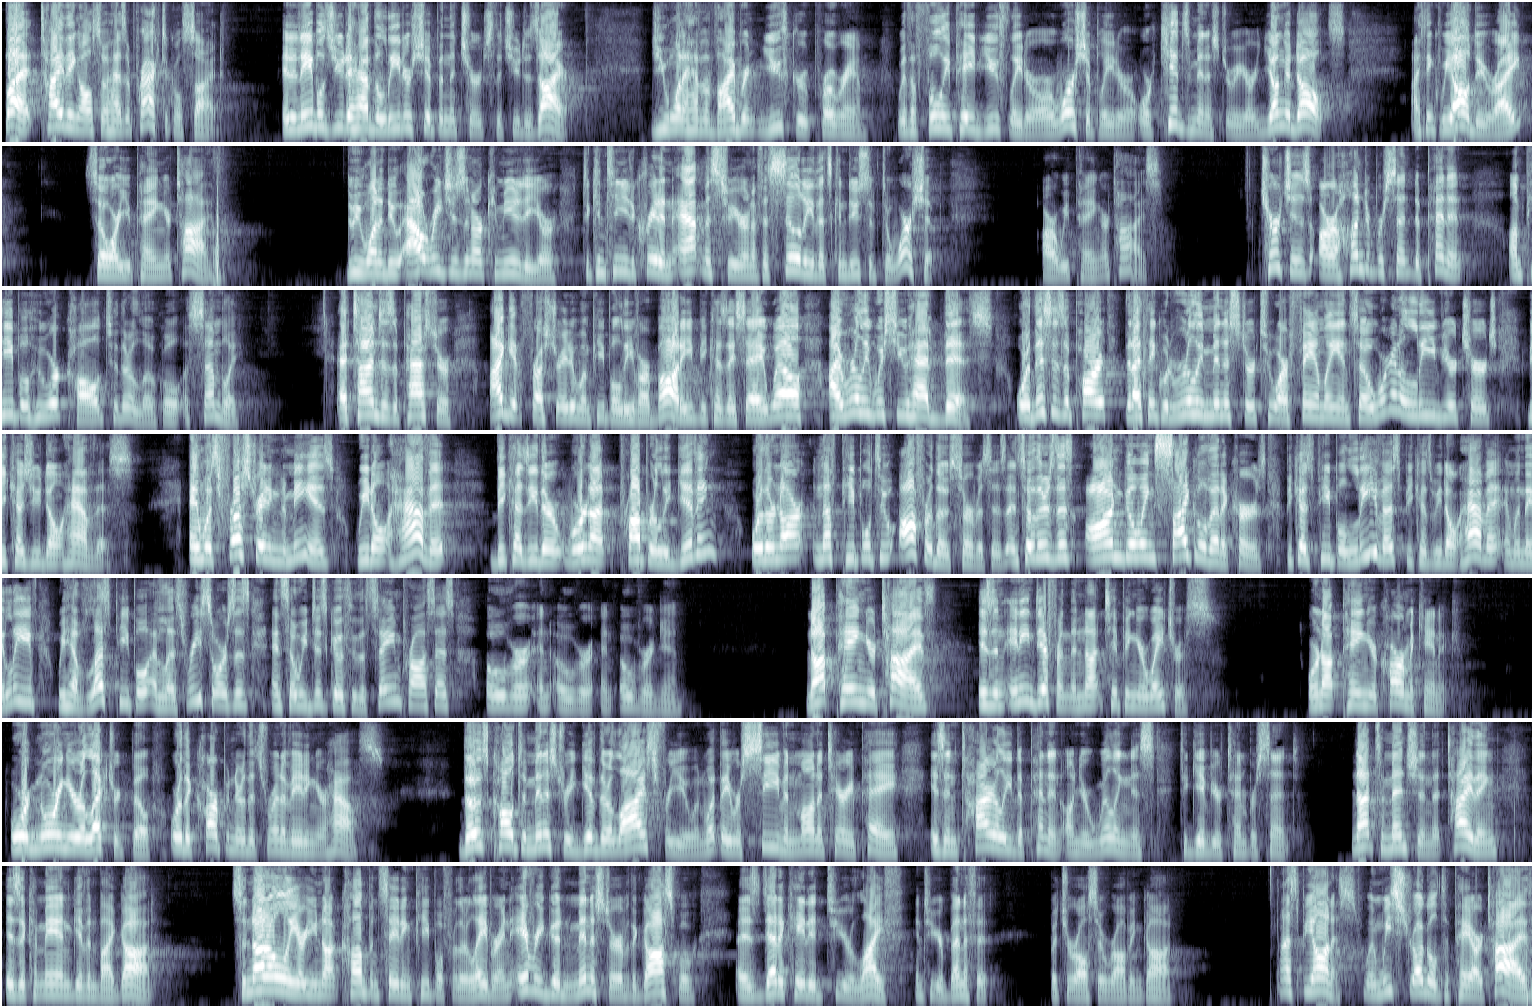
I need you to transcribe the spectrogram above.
But tithing also has a practical side. It enables you to have the leadership in the church that you desire. Do you want to have a vibrant youth group program with a fully paid youth leader or worship leader or kids ministry or young adults? I think we all do, right? So are you paying your tithe? Do we want to do outreaches in our community or to continue to create an atmosphere and a facility that's conducive to worship? Are we paying our tithes? Churches are 100% dependent on people who are called to their local assembly. At times, as a pastor, I get frustrated when people leave our body because they say, Well, I really wish you had this. Or this is a part that I think would really minister to our family, and so we're going to leave your church because you don't have this. And what's frustrating to me is we don't have it because either we're not properly giving or there are not enough people to offer those services. And so there's this ongoing cycle that occurs because people leave us because we don't have it. And when they leave, we have less people and less resources. And so we just go through the same process over and over and over again. Not paying your tithe isn't any different than not tipping your waitress or not paying your car mechanic or ignoring your electric bill, or the carpenter that's renovating your house. Those called to ministry give their lives for you, and what they receive in monetary pay is entirely dependent on your willingness to give your 10%. Not to mention that tithing is a command given by God. So not only are you not compensating people for their labor, and every good minister of the gospel is dedicated to your life and to your benefit, but you're also robbing God. Let's be honest, when we struggle to pay our tithe,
